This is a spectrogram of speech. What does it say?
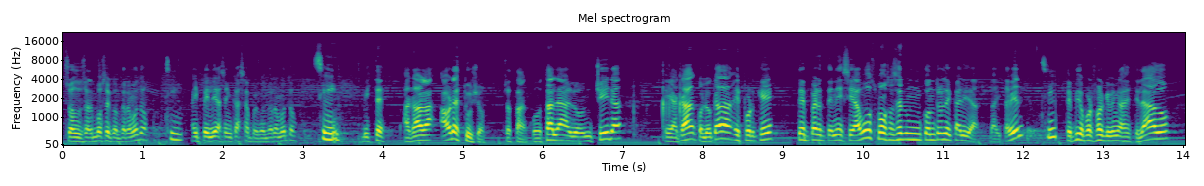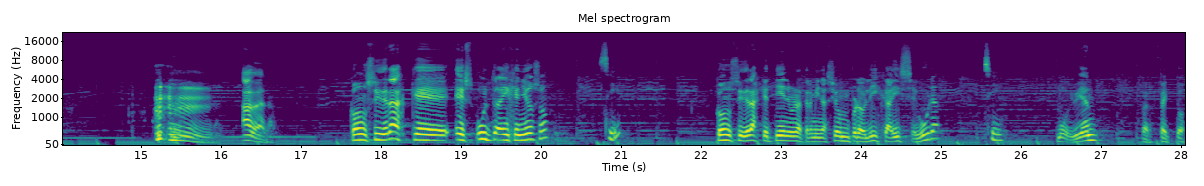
¿Sos de usar vos el control remoto? Sí. ¿Hay peleas en casa por el control remoto? Sí. ¿Viste? Acá ahora, ahora es tuyo. Ya está. Cuando está la lonchera eh, acá colocada es porque te pertenece a vos. Vamos a hacer un control de calidad. Dai, ¿Está bien? Sí. Te pido por favor que vengas de este lado. a ver. ¿Considerás que es ultra ingenioso? Sí. ¿Considerás que tiene una terminación prolija y segura? Sí. Muy bien. Perfecto.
